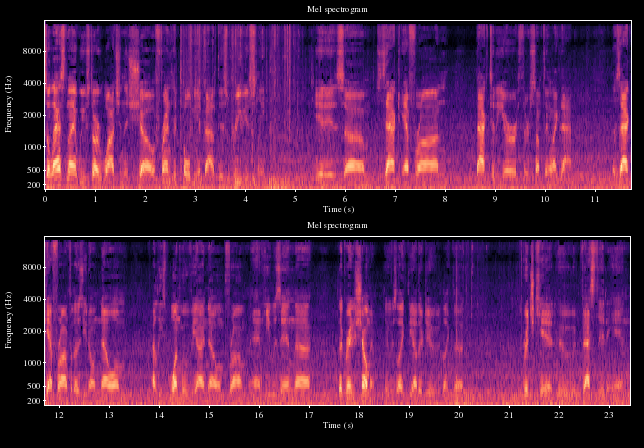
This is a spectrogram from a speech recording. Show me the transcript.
So last night we started watching this show. A friend had told me about this previously. It is um, Zac Efron, Back to the Earth, or something like that. Zac Efron, for those of you who don't know him, at least one movie I know him from, and he was in uh, The Greatest Showman. He was like the other dude, like the, the rich kid who invested in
